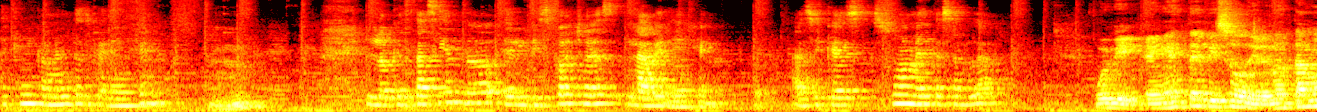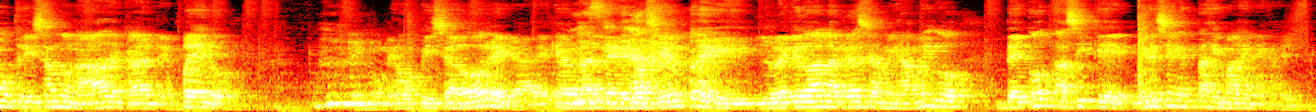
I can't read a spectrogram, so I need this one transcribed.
Técnicamente es berenjena. Lo que está haciendo el bizcocho es la berenjena. Así que es sumamente saludable. Muy bien, en este episodio no estamos utilizando nada de carne, pero tengo mis auspiciadores, hay que hablar de ellos siempre y yo le quiero dar las gracias a mis amigos de COT, así que miren estas imágenes ahí.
